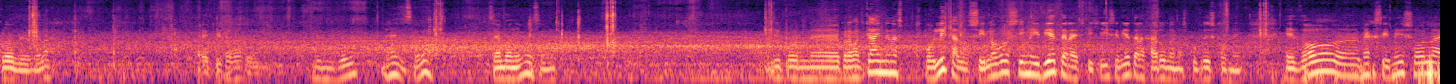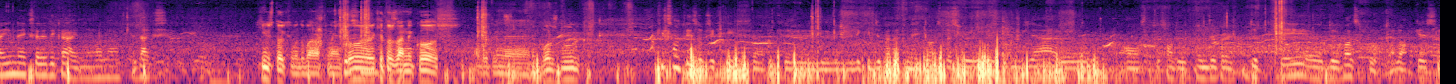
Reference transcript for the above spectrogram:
Κλώδιο, voilà. Le niveau, ouais, ça va. C'est un bon niveau, ça va. Λοιπόν, ε, πραγματικά είναι ένας πολύ καλός σύλλογος. Είμαι ιδιαίτερα ευτυχής, ιδιαίτερα χαρούμενος που βρίσκομαι εδώ. Ε, Μέχρι στιγμής όλα είναι εξαιρετικά, είναι όλα εντάξει. Ποιοι είναι οι στόχοι με τον Παναθηναϊκό, και το δανεικός από την ε, Wolfsburg. Quels sont tes objectifs de paix euh, de Wolfsburg. Alors, quelles sont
